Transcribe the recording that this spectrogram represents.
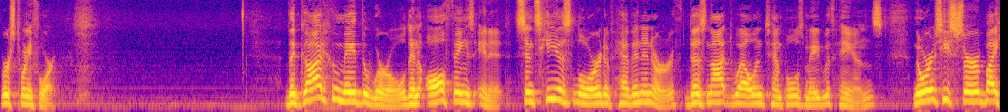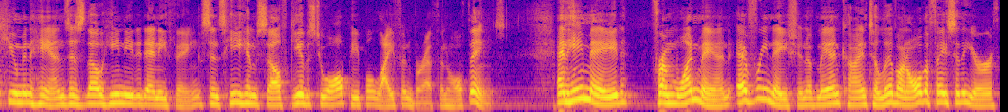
Verse 24. The God who made the world and all things in it, since he is Lord of heaven and earth, does not dwell in temples made with hands, nor is he served by human hands as though he needed anything, since he himself gives to all people life and breath and all things. And he made from one man every nation of mankind to live on all the face of the earth,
